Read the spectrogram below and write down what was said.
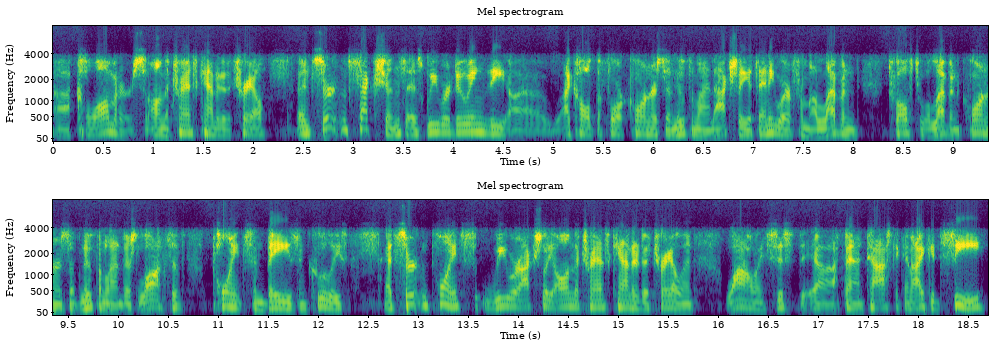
uh, kilometers on the Trans Canada Trail. In certain sections, as we were doing the, uh, I call it the four corners of Newfoundland. Actually, it's anywhere from 11, 12 to 11 corners of Newfoundland. There's lots of points and bays and coulees. At certain points, we were actually on the Trans Canada Trail, and wow, it's just uh, fantastic. And I could see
